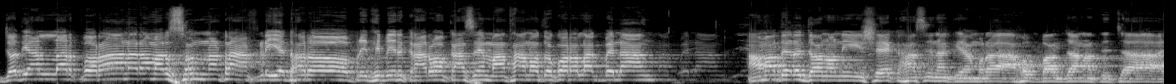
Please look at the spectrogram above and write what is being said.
যদি আল্লাহর কোরআন আর আমার সন্নাটা আঁকড়িয়ে ধরো, পৃথিবীর কারও কাছে মাথা নত করা লাগবে না। আমাদের জননী শেখ হাসিনাকে আমরা আহ্বান জানাতে চাই।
